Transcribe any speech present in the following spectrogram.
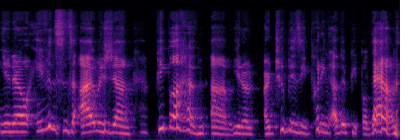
you know even since i was young people have um, you know are too busy putting other people down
